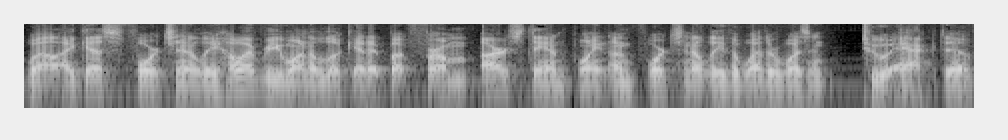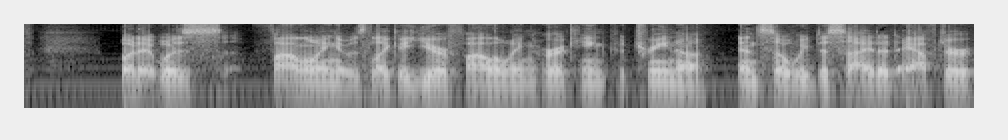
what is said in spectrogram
well, I guess fortunately, however you want to look at it, but from our standpoint, unfortunately, the weather wasn't too active, but it was following, it was like a year following Hurricane Katrina. And so we decided after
